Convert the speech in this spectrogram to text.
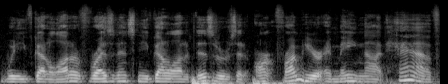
where you've got a lot of residents and you've got a lot of visitors that aren't from here and may not have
